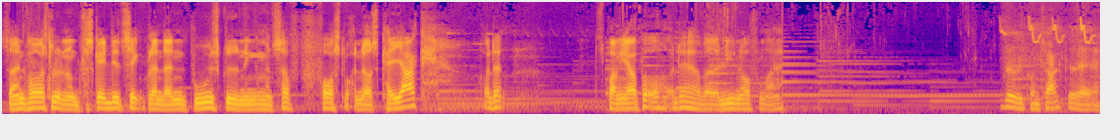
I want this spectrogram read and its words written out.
Så han foreslog nogle forskellige ting, blandt andet bueskydning, men så foreslog han også kajak, og den sprang jeg på, og det har været lige noget for mig. Så blev vi kontaktet af,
